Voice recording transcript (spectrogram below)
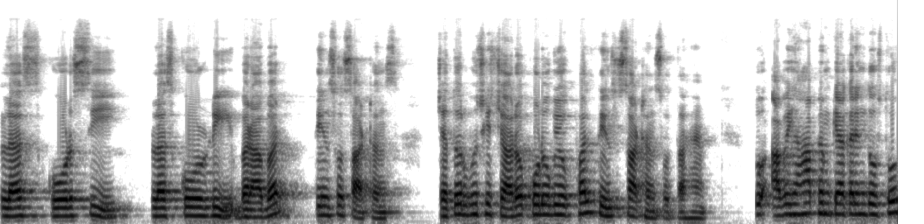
प्लस कोण सी प्लस कोण डी बराबर तीन सौ साठ अंश। चतुर्भुज के चारों कोणों का योगफल तीन सौ साठ अंश होता है। तो अब यहाँ पे हम क्या करेंगे दोस्तों?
